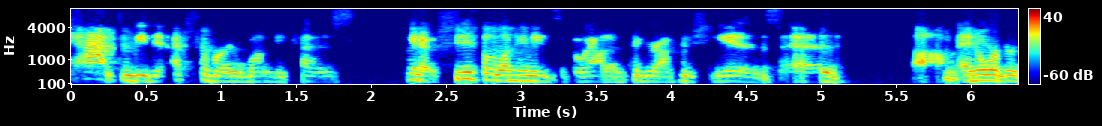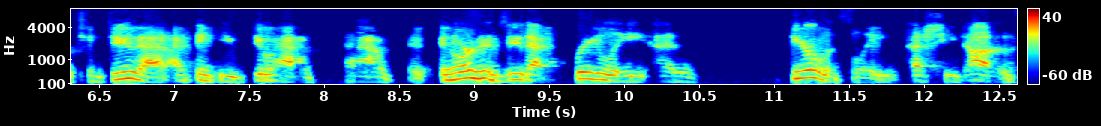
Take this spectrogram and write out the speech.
Kat to be the extroverted one because, you know, she's the one who needs to go out and figure out who she is. And um, in order to do that, I think you do have to have, in order to do that freely and fearlessly as she does,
